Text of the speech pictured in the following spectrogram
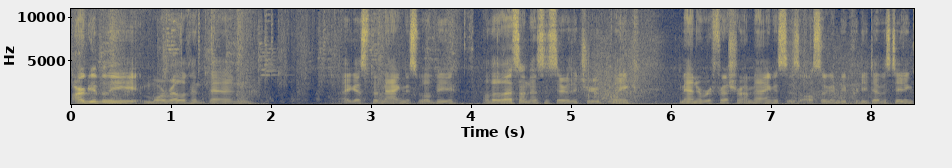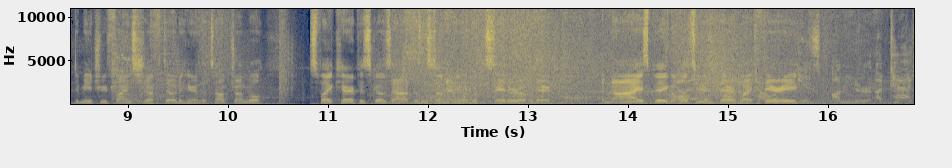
Arguably more relevant than I guess the Magnus will be. Although that's not necessarily true. Blink, mana refresher on Magnus is also going to be pretty devastating. Dimitri finds Chef Dota here in the top jungle. Spike Carapace goes out, doesn't stun anyone but the Satyr over there. A nice big ultimate there by Theory. is under attack.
